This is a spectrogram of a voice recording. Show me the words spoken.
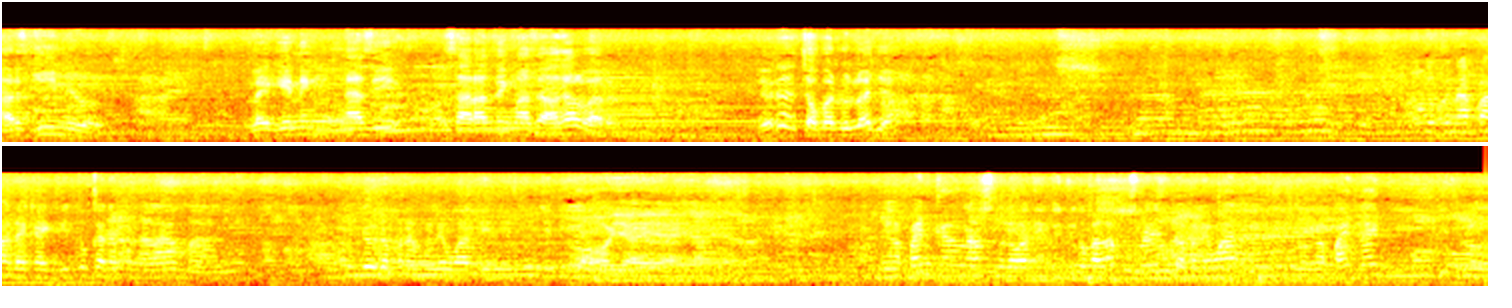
Harus gini loh. Lek gini ngasih saran sing masuk akal baru. Ya udah coba dulu aja. kenapa ada kayak gitu karena pengalaman mungkin dia udah pernah melewati itu jadi ya, oh iya iya iya iya. ya ngapain kalian harus melewati itu juga aku sebenarnya sudah melewati gitu loh ngapain lagi gitu loh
